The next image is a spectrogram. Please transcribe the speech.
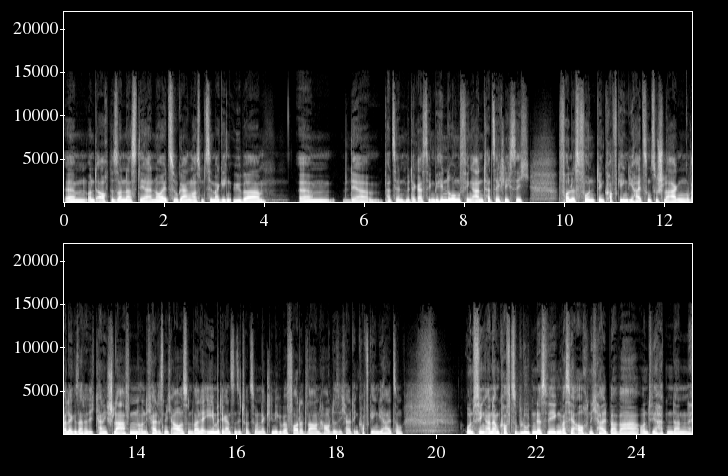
ähm, und auch besonders der Neuzugang aus dem Zimmer gegenüber ähm, der Patient mit der geistigen Behinderung fing an, tatsächlich sich volles Pfund den Kopf gegen die Heizung zu schlagen, weil er gesagt hat, ich kann nicht schlafen und ich halte es nicht aus. Und weil er eh mit der ganzen Situation in der Klinik überfordert war und haute sich halt den Kopf gegen die Heizung und fing an am Kopf zu bluten deswegen, was ja auch nicht haltbar war. Und wir hatten dann,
